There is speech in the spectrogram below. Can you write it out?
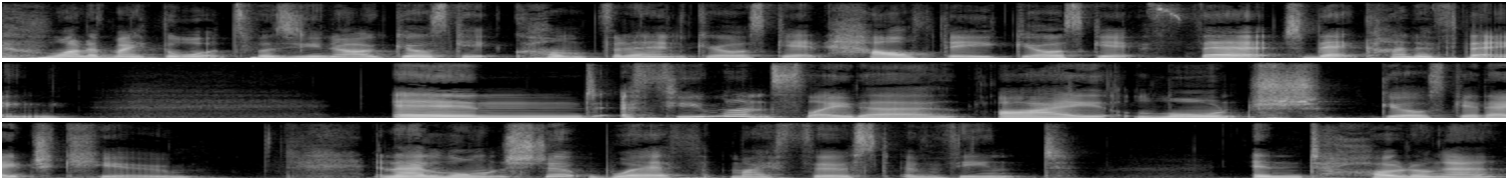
one of my thoughts was, you know, girls get confident, girls get healthy, girls get fit, that kind of thing. And a few months later, I launched Girls Get HQ, and I launched it with my first event in Tauranga,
